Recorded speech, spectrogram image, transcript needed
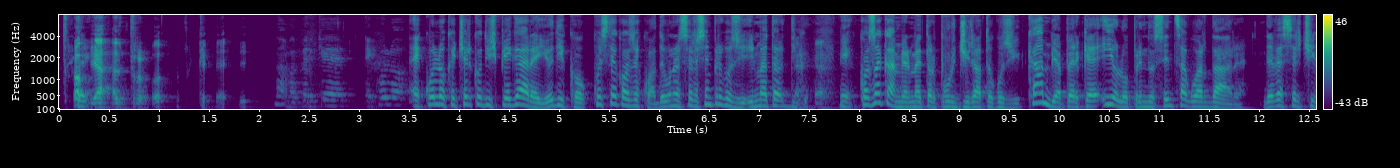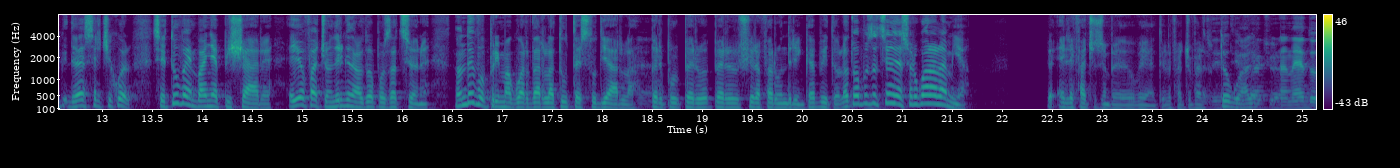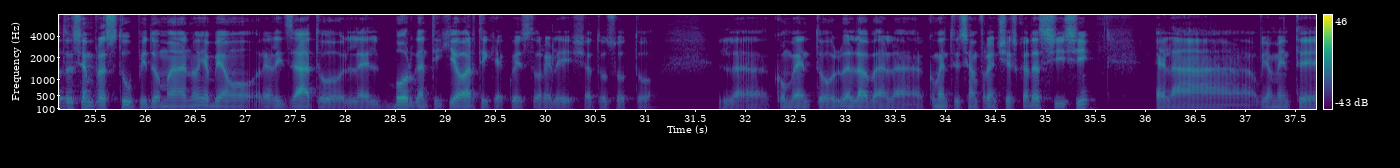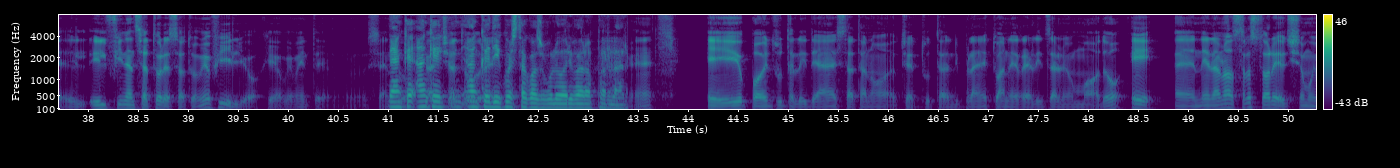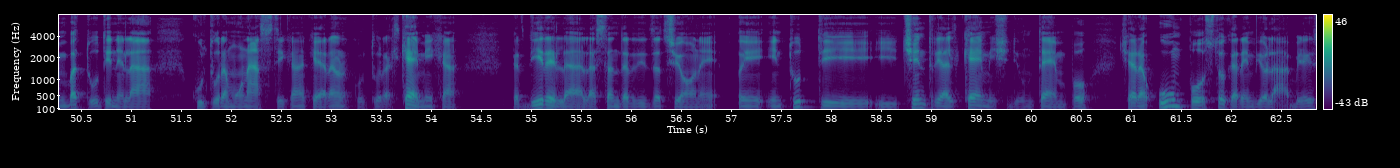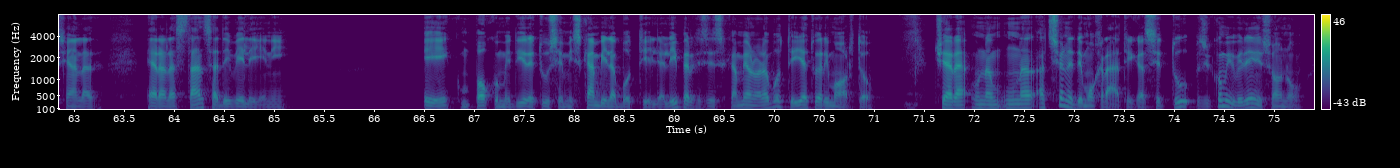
Trovi altro. ok. No, ma perché è quello... è quello, che cerco di spiegare. Io dico, queste cose qua devono essere sempre così. Il metal, dico, cosa cambia il metal pur girato così? Cambia perché io lo prendo senza guardare. Deve esserci, deve esserci quello. Se tu vai in bagno a pisciare e io faccio un drink nella tua postazione, non devo prima guardarla tutta e studiarla per, per, per riuscire a fare un drink, capito? La tua postazione deve essere uguale alla mia. E le faccio sempre, ovviamente, le faccio fare tutte uguali. Faccio un aneddoto sempre stupido, ma noi abbiamo realizzato il, il Borgo Antichi Orti, che è questo relè sciato sotto il convento, la, la, il convento di San Francesco ad Assisi. La, ovviamente il, il, finanziatore è stato mio figlio, che ovviamente... Anche, anche, anche, di questa cosa volevo arrivare a parlare. Eh, e io poi tutta l'idea è stata, no, cioè tutta di Planet One è realizzarla in un modo e eh, nella nostra storia ci siamo imbattuti nella cultura monastica, che era una cultura alchemica. Per dire la, la standardizzazione, in tutti i centri alchemici di un tempo c'era un posto che era inviolabile, che la, era la stanza dei veleni. E un po' come dire tu se mi scambi la bottiglia lì, perché se scambiano la bottiglia tu eri morto. C'era un'azione una democratica, se tu, siccome i veleni sono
